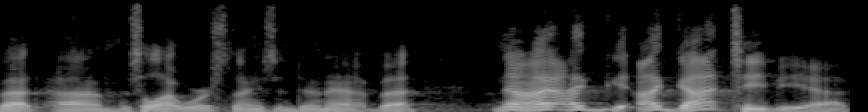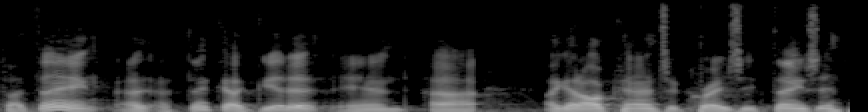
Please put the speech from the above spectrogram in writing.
But um, there's a lot worse things than doing that. But no, I, I, I got TBF, I think. I, I, think I get it. And uh, I got all kinds of crazy things. And,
